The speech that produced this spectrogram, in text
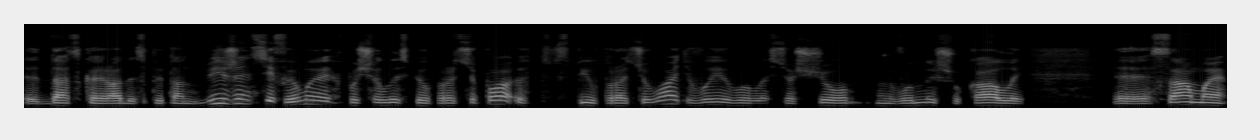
Датської ради з питань біженців, і ми почали співпрацюва- співпрацювати. Виявилося, що вони шукали е, саме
